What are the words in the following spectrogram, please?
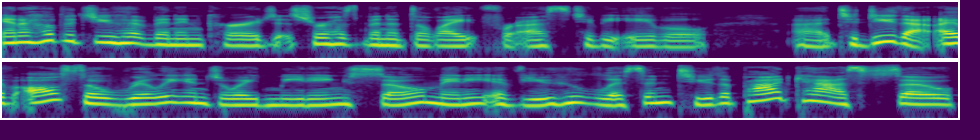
And I hope that you have been encouraged. It sure has been a delight for us to be able uh, to do that. I've also really enjoyed meeting so many of you who listen to the podcast. So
